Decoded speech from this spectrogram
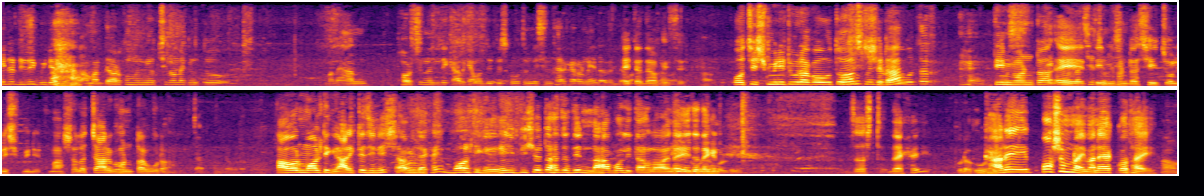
এটা ডিরেক্ট ভিডিও দেবো আমার দেওয়ার কোনো নিয়ত ছিল না কিন্তু মানে আনফরচুনেটলি কালকে আমার পিস কবুতর মিসিং থাকার কারণে এটা দেওয়া এটা দেওয়া হয়েছে। হ্যাঁ। পঁচিশ মিনিট উড়া কবুতর সেটা কবুতর, হ্যাঁ, তিন ঘণ্টা এই ঘণ্টা সেই চল্লিশ মিনিট। ঘণ্টা উড়া। মল্টিং আরেকটা জিনিস আমি দেখাই মল্টিং এই বিষয়টা যদি না বলি তাহলে হয় না। এই যে দেখেন জাস্ট দেখাই। ঘাড়ে পশম নাই মানে এক কথায়। হ্যাঁ,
